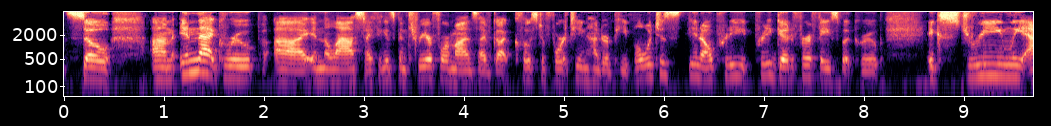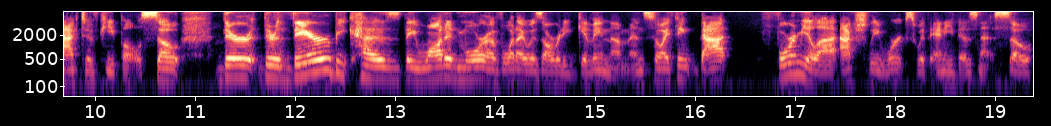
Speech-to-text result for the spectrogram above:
so, um, in that group, uh, in the last, I think it's been three or four months, I've got close to 1,400 people, which is, you know, pretty pretty good for a Facebook group. Extremely active people. So they're they're there because they wanted more of what I was already giving them, and so I think that formula actually works with any business. So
